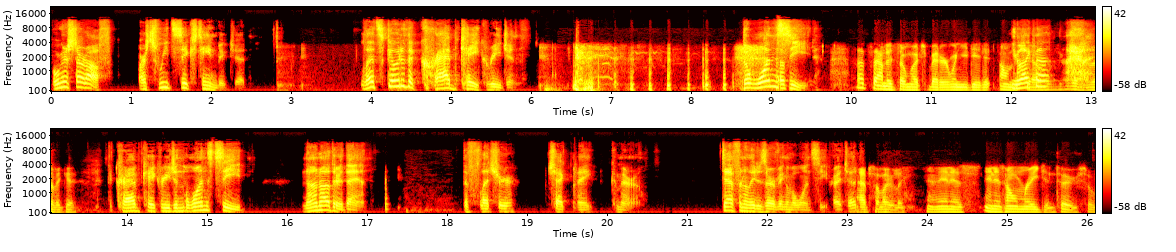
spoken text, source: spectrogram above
but we're going to start off our Sweet 16, Big Jed. Let's go to the crab cake region. the one That's, seed. That sounded so much better when you did it on the you like show. that? Really good. The crab cake region, the one seed, none other than the Fletcher Checkmate Camaro definitely deserving of a one seed, right, Ted? Absolutely, and in his in his home region too. So,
